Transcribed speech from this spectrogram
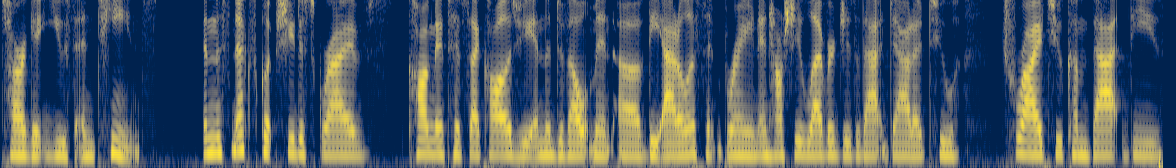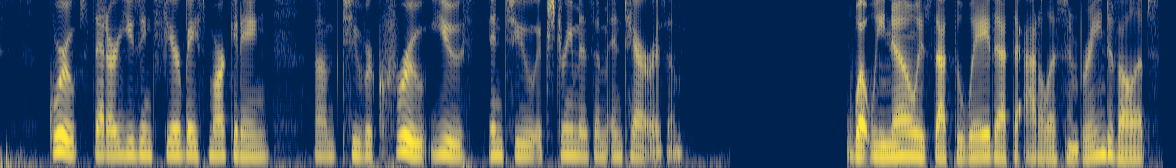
target youth and teens. In this next clip, she describes cognitive psychology and the development of the adolescent brain and how she leverages that data to try to combat these groups that are using fear based marketing um, to recruit youth into extremism and terrorism. What we know is that the way that the adolescent brain develops,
